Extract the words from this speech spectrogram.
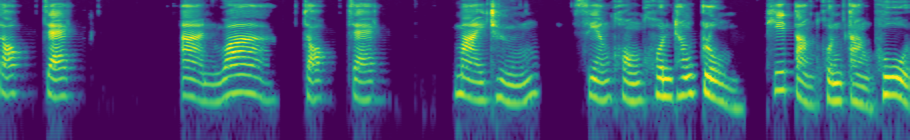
จ๊อกแจ๊กอ่านว่าจ๊อกแจ๊ก หมายถึงเสียงของคนทั้งกลุ่มที่ต่างคนต่างพูด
